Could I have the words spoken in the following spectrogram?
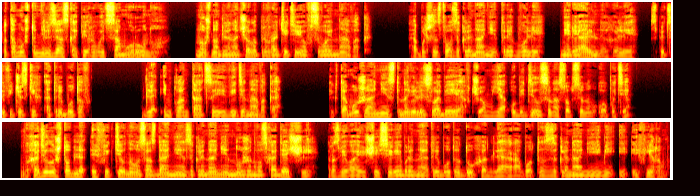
Потому что нельзя скопировать саму руну. Нужно для начала превратить ее в свой навык, а большинство заклинаний требовали нереальных или специфических атрибутов для имплантации в виде навыка. И к тому же они становились слабее, в чем я убедился на собственном опыте. Выходило, что для эффективного создания заклинаний нужен восходящий, развивающий серебряные атрибуты духа для работы с заклинаниями и эфиром.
